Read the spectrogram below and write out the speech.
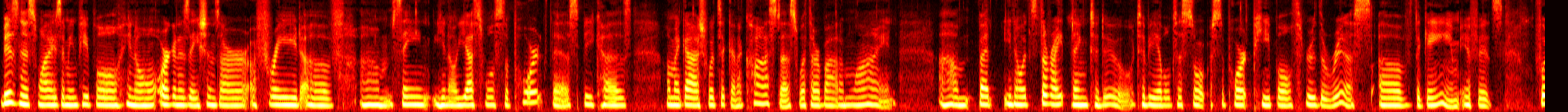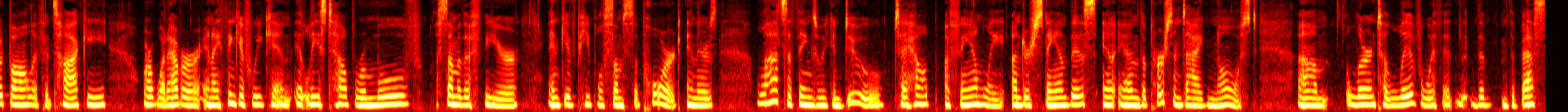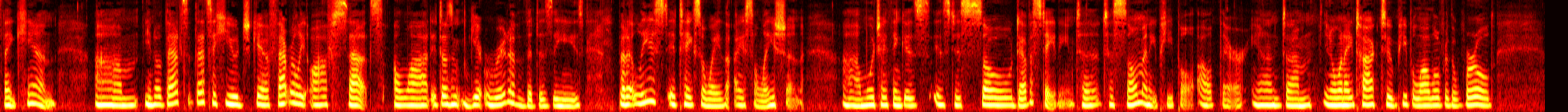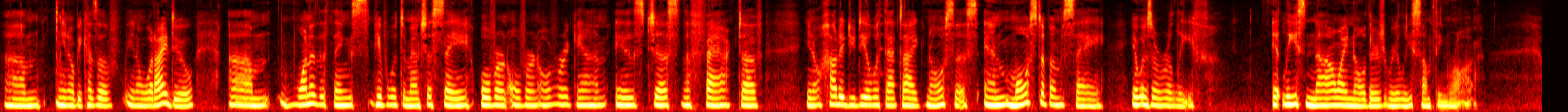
business wise, I mean, people, you know, organizations are afraid of um, saying, you know, yes, we'll support this because, oh my gosh, what's it going to cost us with our bottom line? Um, but, you know, it's the right thing to do to be able to so- support people through the risks of the game, if it's football, if it's hockey, or whatever. And I think if we can at least help remove some of the fear and give people some support, and there's lots of things we can do to help a family understand this and, and the person diagnosed um, learn to live with it the, the best they can. Um, you know that's that's a huge gift that really offsets a lot it doesn't get rid of the disease but at least it takes away the isolation um, which I think is is just so devastating to to so many people out there. And um, you know, when I talk to people all over the world, um, you know, because of you know what I do. um, one of the things people with dementia say over and over and over again is just the fact of, you know, how did you deal with that diagnosis? And most of them say it was a relief. At least now I know there's really something wrong.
